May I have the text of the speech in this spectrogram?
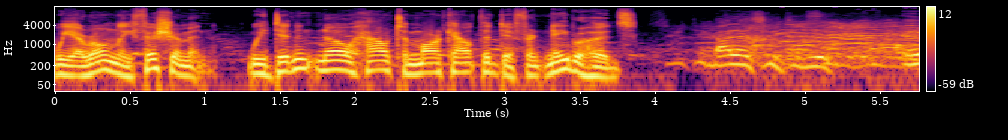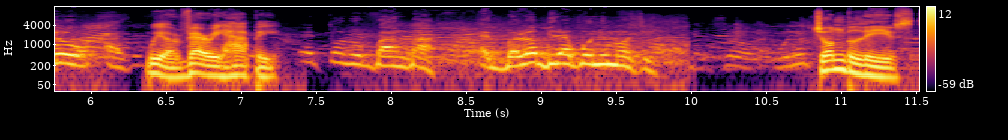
We are only fishermen. We didn't know how to mark out the different neighborhoods. We are very happy. John believes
